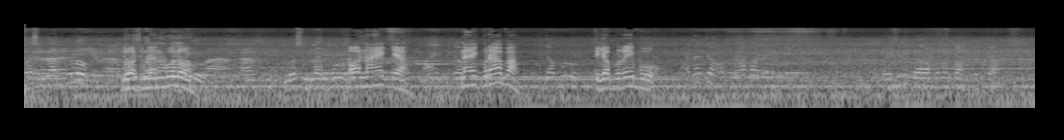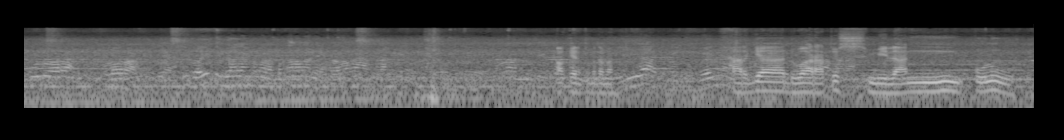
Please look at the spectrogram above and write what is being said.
290 290 290 oh naik ya naik berapa 30 30 ribu. Ada aja berapa dari dari sini berapa penumpang Jogja? 10 orang. 10 orang. Ya ini berarti tinggal yang ke mana? Pekalongan ya? Pekalongan terakhir. Oke teman-teman. Iya harga 290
